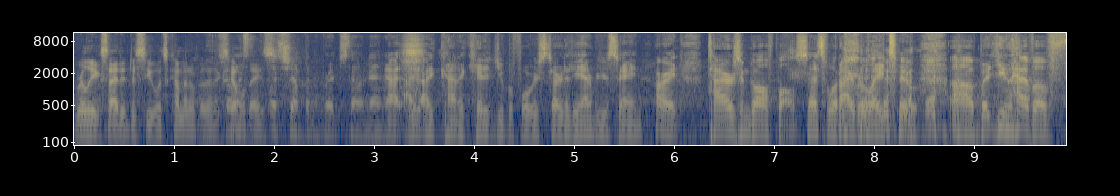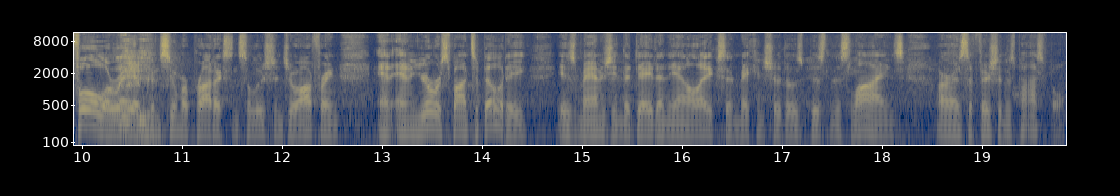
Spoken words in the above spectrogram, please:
really excited to see what's coming over the next so couple days. Let's jump into Bridgestone then. I, I, I kind of kidded you before we started the interview saying, all right, tires and golf balls, that's what I relate to. Uh, but you have a full array of consumer products and solutions you're offering, and, and your responsibility is managing the data and the analytics and making sure those business lines are as efficient as possible.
